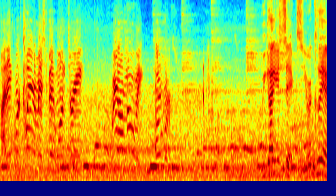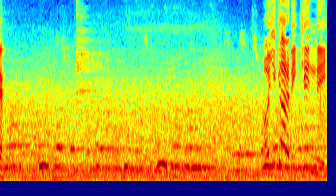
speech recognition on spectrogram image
I think we're clear, Misfit 1-3. We are moving. Over. We got your six. You are clear. Oh, you gotta be kidding me.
